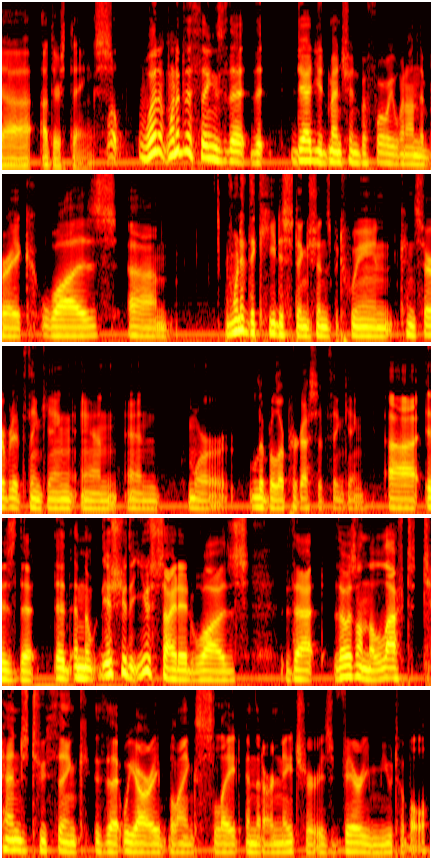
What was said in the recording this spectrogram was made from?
uh, other things. Well, one, one of the things that, that, Dad, you'd mentioned before we went on the break was um, one of the key distinctions between conservative thinking and, and more liberal or progressive thinking uh, is that, and the issue that you cited was that those on the left tend to think that we are a blank slate and that our nature is very mutable,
